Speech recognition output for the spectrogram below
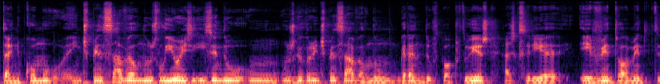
tenho como indispensável nos Leões e sendo um, um jogador indispensável num grande do futebol português, acho que seria eventualmente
